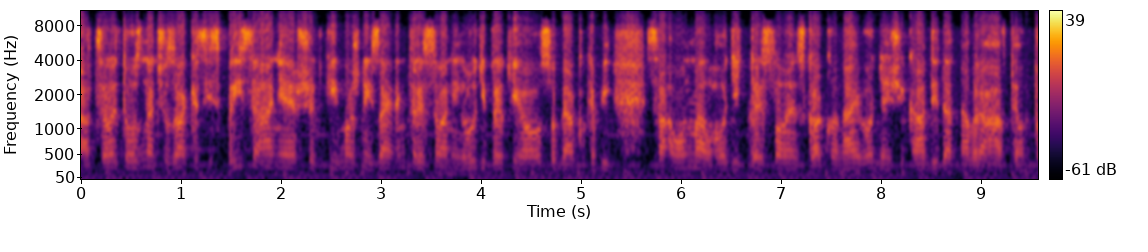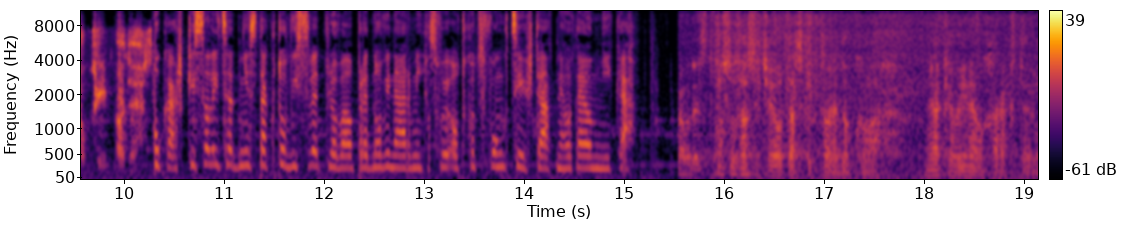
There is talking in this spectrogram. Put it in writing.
A celé to označil za akési sprísahanie všetkých možných zainteresovaných ľudí proti jeho osobe, ako keby sa on mal hodiť pre Slovensko ako najvhodnejší kandidát na vraha v tomto prípade. Lukáš Kyselica dnes takto vysvetľoval pred novinármi svoj odchod z funkcie štátneho tajomníka. To sú zase tie otázky, ktoré dokola nejakého iného charakteru.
